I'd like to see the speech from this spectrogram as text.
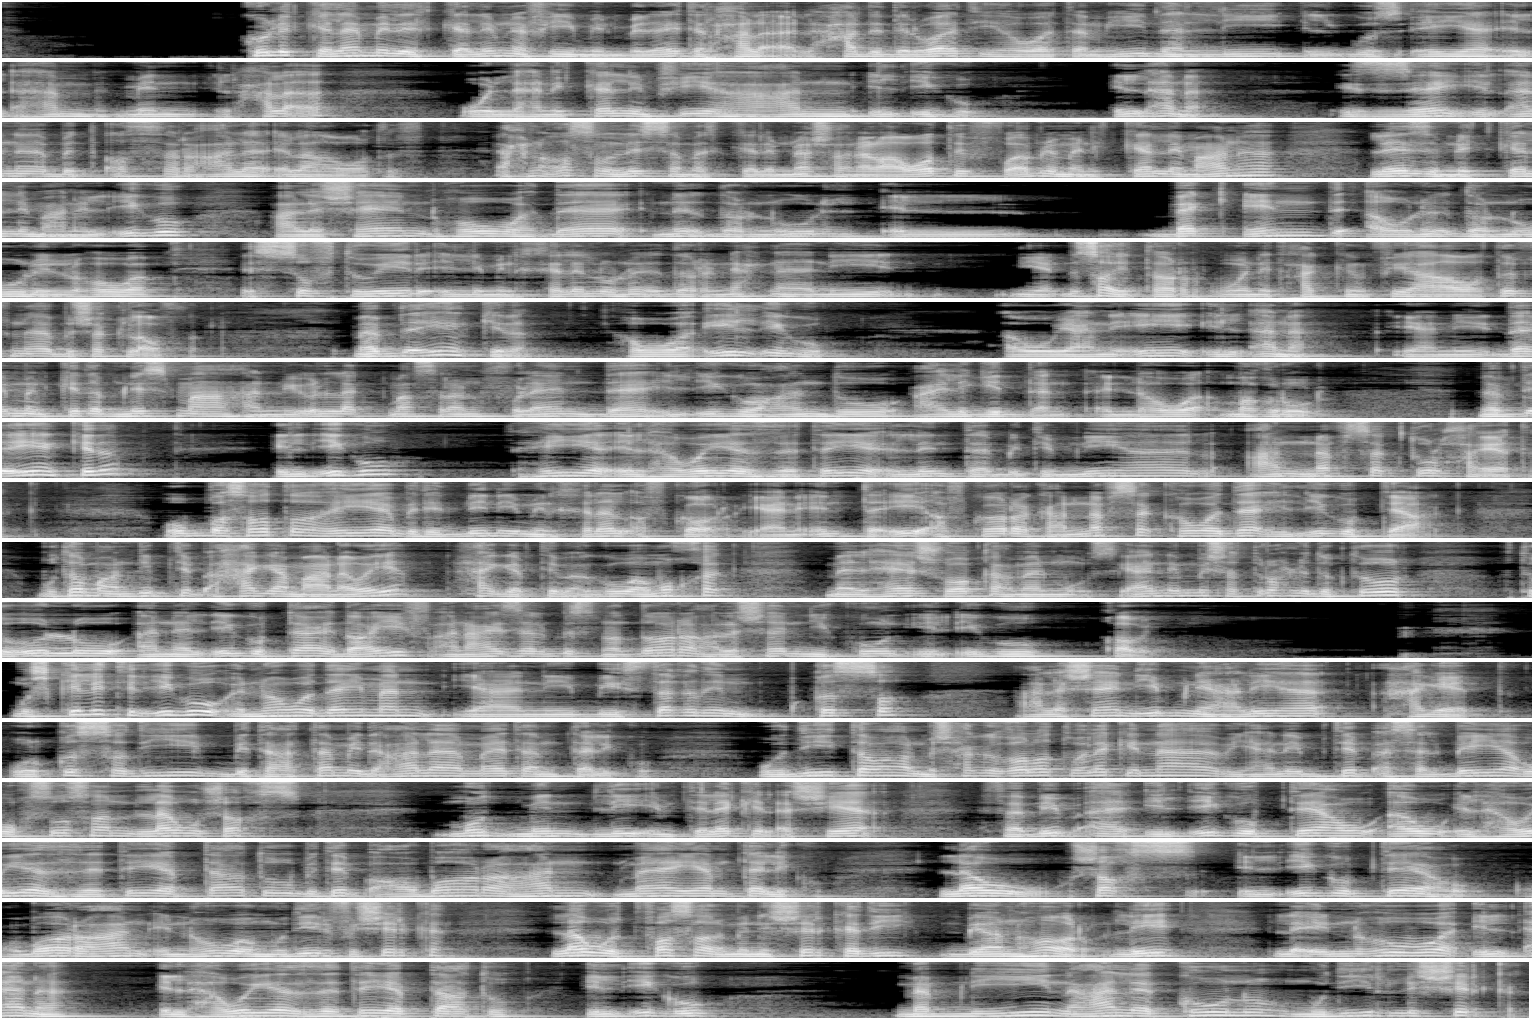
كل الكلام اللي اتكلمنا فيه من بداية الحلقة لحد دلوقتي هو تمهيدا للجزئية الأهم من الحلقة واللي هنتكلم فيها عن الإيجو. الأنا. إزاي الأنا بتأثر على العواطف. إحنا أصلا لسه ما اتكلمناش عن العواطف وقبل ما نتكلم عنها لازم نتكلم عن الإيجو علشان هو ده نقدر نقول ال back end أو نقدر نقول اللي هو ال software اللي من خلاله نقدر إن إحنا نسيطر ونتحكم في عواطفنا بشكل أفضل. مبدئيا كده هو إيه الإيجو؟ أو يعني إيه الأنا؟ يعني دايما كده بنسمع عن يقول لك مثلا فلان ده الإيجو عنده عالي جدا اللي هو مغرور. مبدئيا كده الإيجو هي الهوية الذاتية اللي أنت بتبنيها عن نفسك طول حياتك. وببساطة هي بتتبني من خلال أفكار. يعني أنت إيه أفكارك عن نفسك؟ هو ده الإيجو بتاعك. وطبعا دي بتبقى حاجة معنوية حاجة بتبقى جوه مخك ملهاش واقع ملموس. يعني مش هتروح لدكتور تقول له أنا الإيجو بتاعي ضعيف أنا عايز ألبس نظارة علشان يكون الإيجو قوي. مشكلة الإيجو إن هو دايما يعني بيستخدم قصة علشان يبني عليها حاجات والقصة دي بتعتمد على ما تمتلكه. ودي طبعا مش حاجة غلط ولكنها يعني بتبقى سلبية وخصوصا لو شخص مدمن لامتلاك الأشياء فبيبقى الإيجو بتاعه أو الهوية الذاتية بتاعته بتبقى عبارة عن ما يمتلكه. لو شخص الإيجو بتاعه عبارة عن إن هو مدير في شركة لو اتفصل من الشركة دي بينهار. ليه؟ لأن هو الأنا الهوية الذاتية بتاعته الإيجو مبنيين على كونه مدير للشركة.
